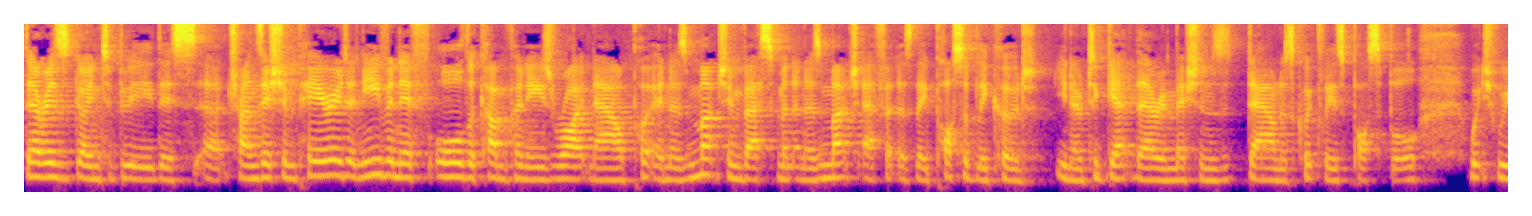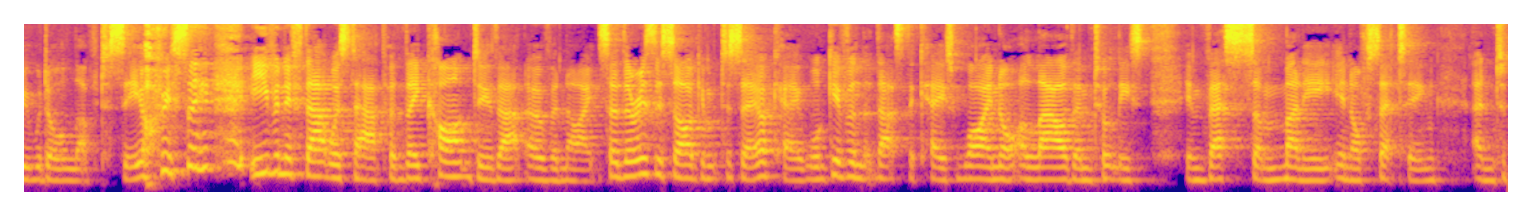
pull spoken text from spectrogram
there is going to be this uh, transition period. And even if all the companies right now put in as much investment and as much effort as they possibly could, you know, to get their emissions down as quickly as possible, which we would all love to see, obviously, even if that was to happen, they can't do that overnight. So there is this argument to say, okay, well, given that that's the case, why not allow them to at least invest some money in offsetting and to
